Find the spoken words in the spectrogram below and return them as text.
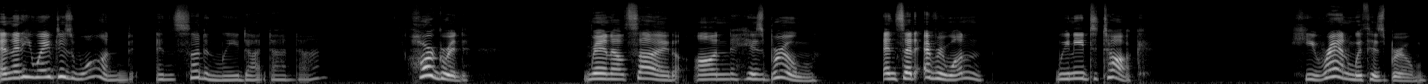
and then he waved his wand, and suddenly, dot dot dot, Hagrid ran outside on his broom and said, Everyone, we need to talk. He ran with his broom.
